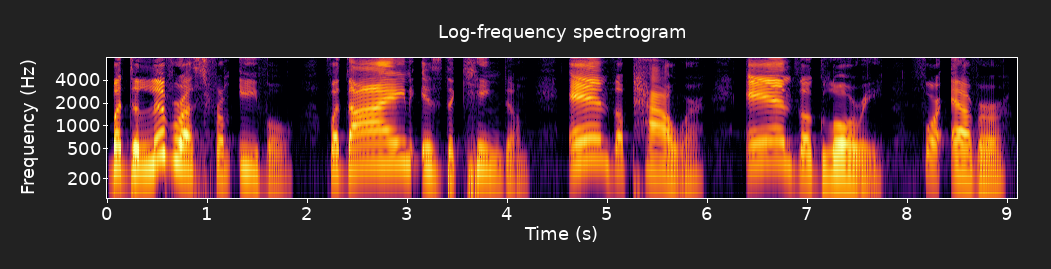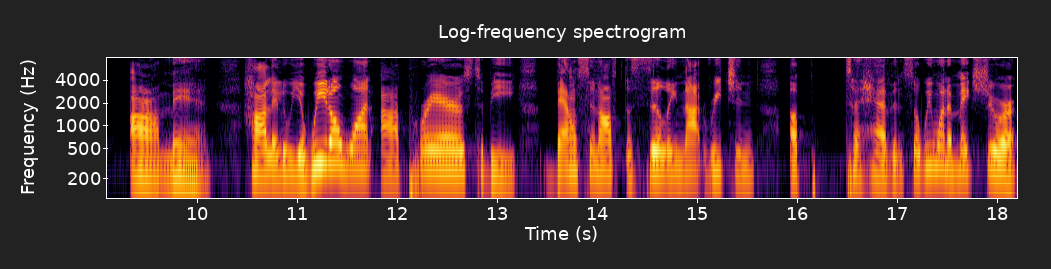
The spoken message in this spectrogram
but deliver us from evil. For thine is the kingdom and the power and the glory forever. Amen. Hallelujah. We don't want our prayers to be bouncing off the ceiling, not reaching up to heaven. So we want to make sure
